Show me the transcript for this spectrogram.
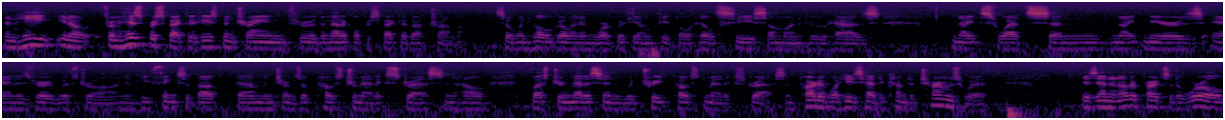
And he, you know, from his perspective, he's been trained through the medical perspective of trauma. So when he'll go in and work with young people, he'll see someone who has night sweats and nightmares and is very withdrawn. And he thinks about them in terms of post-traumatic stress and how Western medicine would treat post-traumatic stress. And part of what he's had to come to terms with is that in other parts of the world,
